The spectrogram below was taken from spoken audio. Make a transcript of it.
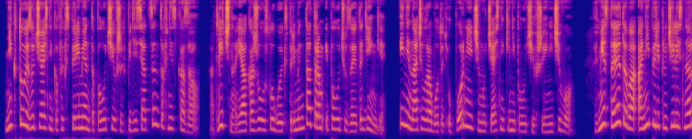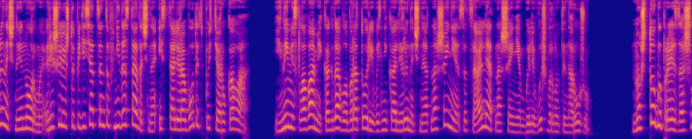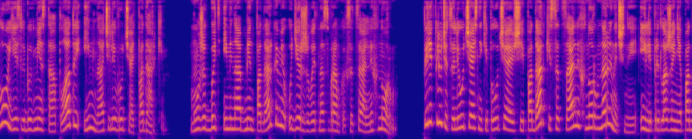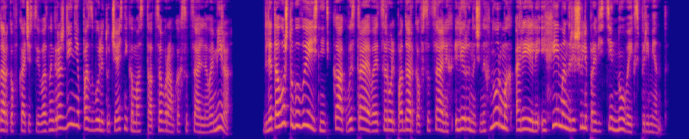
Никто из участников эксперимента, получивших 50 центов, не сказал «Отлично, я окажу услугу экспериментаторам и получу за это деньги», и не начал работать упорнее, чем участники, не получившие ничего. Вместо этого они переключились на рыночные нормы, решили, что 50 центов недостаточно и стали работать спустя рукава. Иными словами, когда в лаборатории возникали рыночные отношения, социальные отношения были вышвырнуты наружу. Но что бы произошло, если бы вместо оплаты им начали вручать подарки? Может быть, именно обмен подарками удерживает нас в рамках социальных норм? Переключатся ли участники, получающие подарки, социальных норм на рыночные, или предложение подарков в качестве вознаграждения позволит участникам остаться в рамках социального мира? Для того, чтобы выяснить, как выстраивается роль подарков в социальных или рыночных нормах, Ариэли и Хейман решили провести новый эксперимент.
